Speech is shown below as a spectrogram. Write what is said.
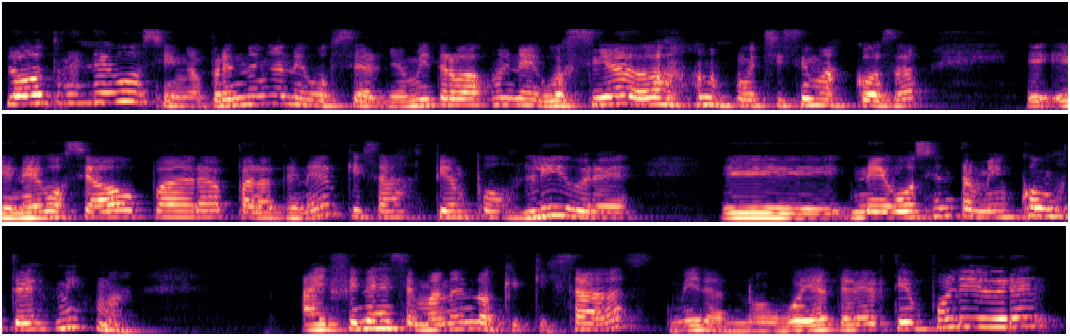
Lo otro es negocien, aprendan a negociar. Yo en mi trabajo he negociado muchísimas cosas. he negociado para, para tener quizás tiempos libres, eh, negocien también con ustedes mismas. Hay fines de semana en los que quizás, mira, no voy a tener tiempo libre,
